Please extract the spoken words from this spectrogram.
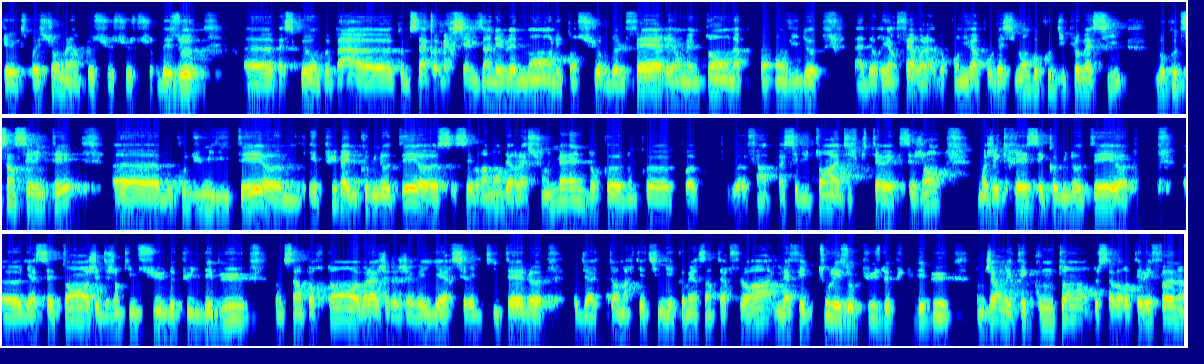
quelle expression, mais un peu sur, sur, sur des œufs. Euh, parce qu'on ne peut pas euh, comme ça commercialiser un événement en étant sûr de le faire et en même temps on n'a pas envie de, bah, de rien faire. Voilà. Donc on y va progressivement, beaucoup de diplomatie, beaucoup de sincérité, euh, beaucoup d'humilité et puis bah, une communauté, c'est vraiment des relations humaines. Donc, donc enfin, passer du temps à discuter avec ces gens. Moi, j'ai créé ces communautés euh, euh, il y a sept ans. J'ai des gens qui me suivent depuis le début, donc c'est important. Voilà, j'avais hier Cyril Kittel, le directeur marketing et commerce d'Interflora. Il a fait tous les opus depuis le début. Donc déjà, on était content de savoir au téléphone.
